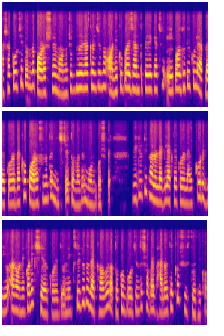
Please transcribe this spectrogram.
আশা করছি তোমরা পড়াশোনায় মনোযোগ ধরে রাখার জন্য অনেক উপায় জানতে পেরে গেছো। এই পদ্ধতিগুলো অ্যাপ্লাই করে দেখো, পড়াশোনাতে নিশ্চয়ই তোমাদের মন বসবে। ভিডিওটি ভালো লাগলে একটা করে লাইক করে দিও আর অনেক অনেক শেয়ার করে দিও। নেক্সট ভিডিওতে দেখা হবে, ততক্ষণ পর্যন্ত সবাই ভালো থেকো, সুস্থ থেকো।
